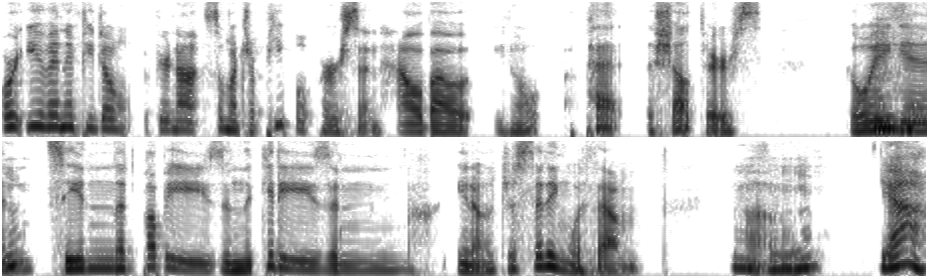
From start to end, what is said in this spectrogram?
or even if you don't, if you're not so much a people person, how about, you know, a pet, the shelters, going Mhm. and seeing the puppies and the kitties and, you know, just sitting with them Mhm. yeah.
